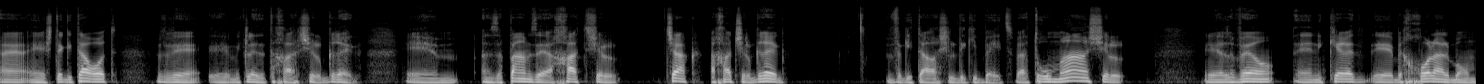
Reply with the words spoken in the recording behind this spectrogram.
אה, שתי גיטרות ומקלדת אחת של גרג. אז הפעם זה אחת של צ'אק, אחת של גרג וגיטרה של דיקי בייטס. והתרומה של אה, לבל אה, ניכרת אה, בכל האלבום,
